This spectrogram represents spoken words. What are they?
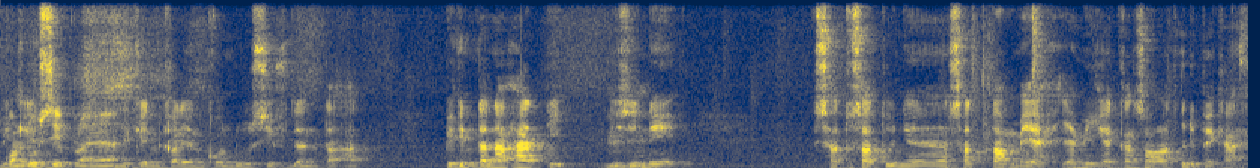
bikin Kondusif lah ya. bikin kalian kondusif dan taat. Bikin tenang hati. Di sini satu-satunya satpam ya yang mengingatkan sholat tuh di PKS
